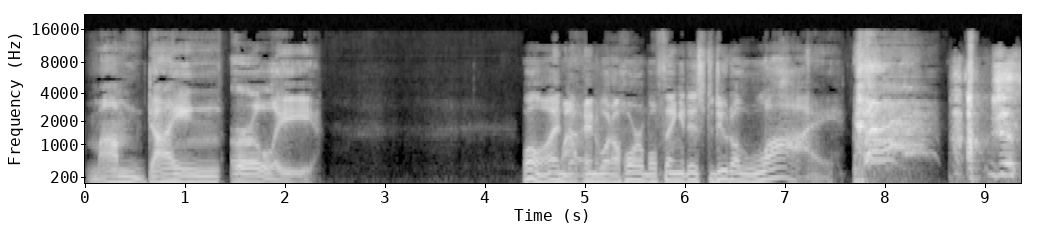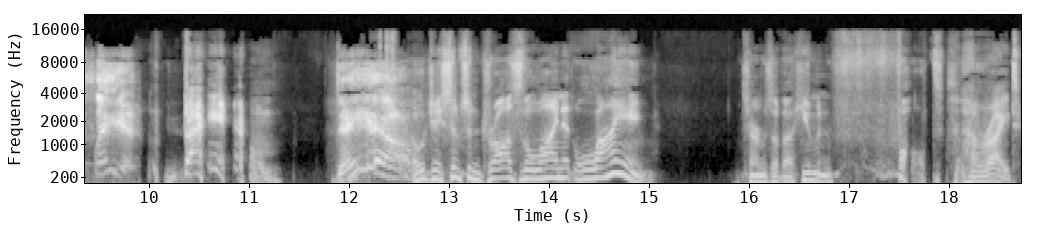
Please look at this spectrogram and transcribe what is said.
Mom dying early. Well, and and what a horrible thing it is to do to lie. I'm just saying. Damn. Damn. O.J. Simpson draws the line at lying in terms of a human fault. All right.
